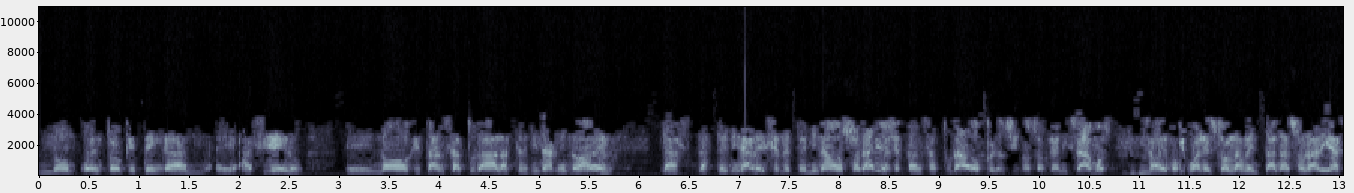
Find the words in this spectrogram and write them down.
no encuentro que tengan eh, asidero. Eh, no, que están saturadas las terminales. No, a ver, las, las terminales en determinados horarios están saturados, pero si nos organizamos, sabemos cuáles son las ventanas horarias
